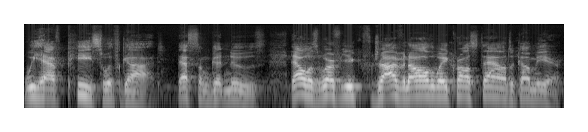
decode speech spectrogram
we have peace with God. That's some good news. That was worth you driving all the way across town to come here.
